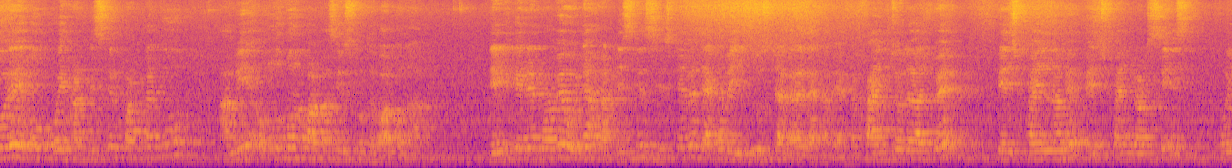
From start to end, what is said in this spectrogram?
করে এবং ওই হার্ড ডিস্কের পার্টটাকেও আমি অন্য কোনো পারপাস ইউজ করতে পারব না। ডেডিকেটেড ভাবে ওইটা হার্ড ডিস্কের সিস্টেমে দেখাবে ইউজ আকারে দেখাবে। একটা ফাইল চলে আসবে পেজ ফাইল নামে পেজ ফাইল ডট সিস ওই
